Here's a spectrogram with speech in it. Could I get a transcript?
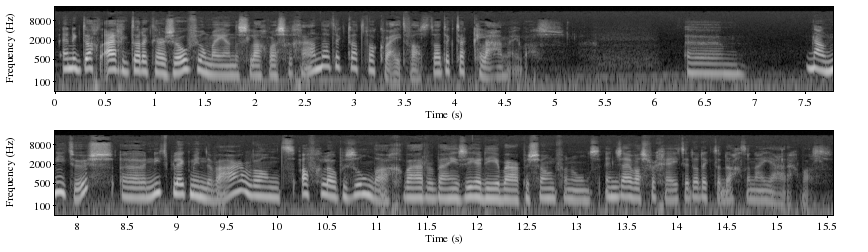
En ik dacht eigenlijk dat ik daar zoveel mee aan de slag was gegaan dat ik dat wel kwijt was, dat ik daar klaar mee was. Um, nou, niet dus. Uh, niets bleek minder waar, want afgelopen zondag waren we bij een zeer dierbaar persoon van ons en zij was vergeten dat ik de dag erna jarig was.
